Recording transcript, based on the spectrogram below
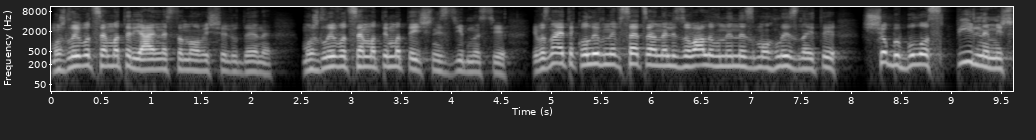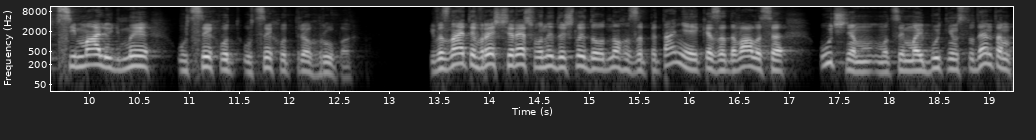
Можливо, це матеріальне становище людини, можливо, це математичні здібності. І ви знаєте, коли вони все це аналізували, вони не змогли знайти, що би було спільне між всіма людьми у цих от, у цих от трьох групах. І ви знаєте, врешті-решт вони дійшли до одного запитання, яке задавалося учням, цим майбутнім студентам,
